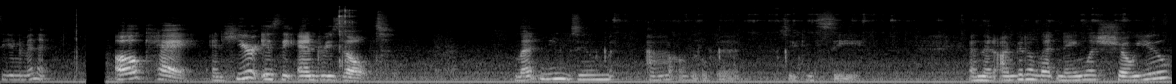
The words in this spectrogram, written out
see you in a minute. Okay, and here is the end result. Let me zoom out a little bit so you can see. And then I'm gonna let Nameless show you,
